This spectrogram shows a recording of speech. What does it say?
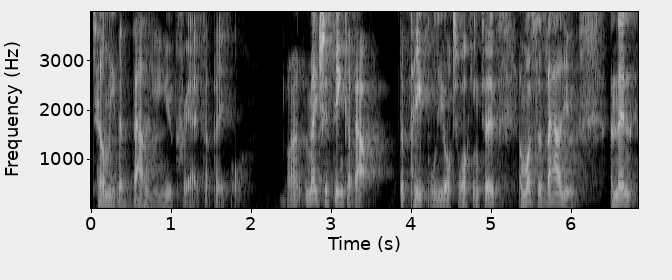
tell me the value you create for people. Right? It makes you think about the people you're talking to and what's the value. And then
